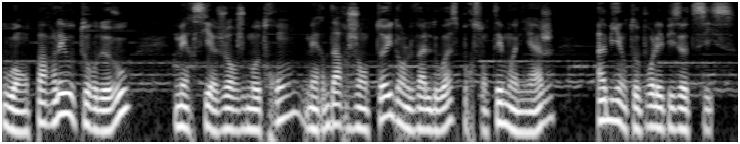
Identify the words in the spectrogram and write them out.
ou à en parler autour de vous. Merci à Georges Motron, maire d'Argenteuil dans le Val d'Oise pour son témoignage. À bientôt pour l'épisode 6.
